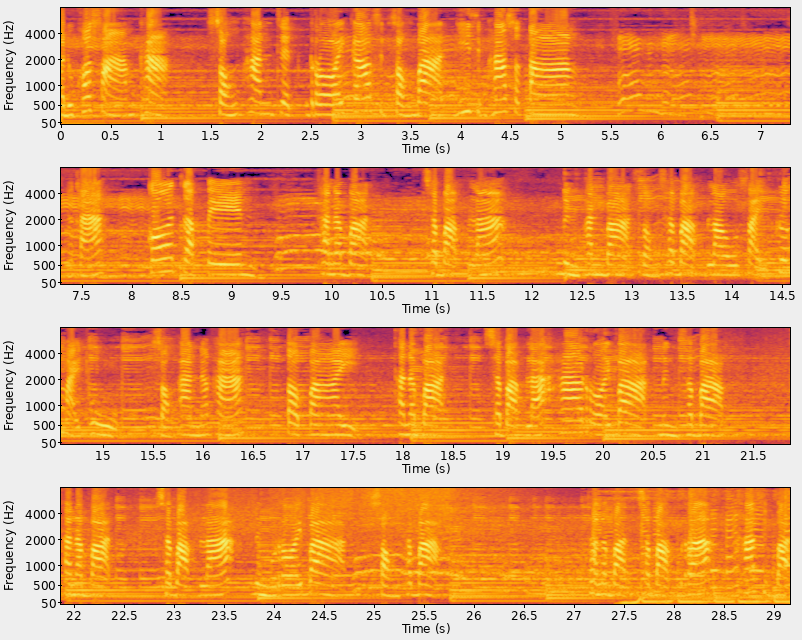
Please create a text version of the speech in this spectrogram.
มาดูข้อ 3 ค่ะ 2,792 บาท 25 สตางค์นะคะ ก็จะเป็นธนบัตรฉบับละ 1,000 บาท 2 ฉบับเราใส่เครื่องหมายถูก 2 อันนะคะ ต่อไปธนบัตรฉบับละ 500 บาท 1 ฉบับ ธนบัตรฉบับละ 100 บาท 2 ฉบับ ธนบัตรฉบับละ 50 บาท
